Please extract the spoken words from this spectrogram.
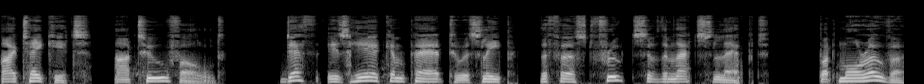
I take it, are twofold. Death is here compared to a sleep, the first fruits of them that slept. But moreover,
